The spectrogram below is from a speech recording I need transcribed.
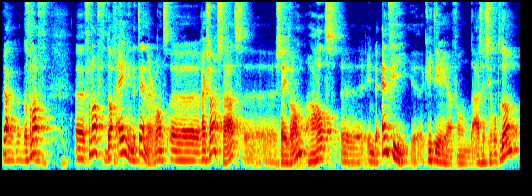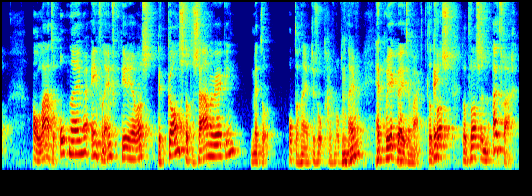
Ja, dat- vanaf, vanaf dag 1 in de tender. Want eh, Rijkswaterstaat, eh, Stefan, had in de MV-criteria van de A16 Rotterdam al laten opnemen. Een van de MV-criteria was de kans dat de samenwerking met de opdrachtnemer, tussen opdrachtgever en opdrachtnemer, het project beter maakt. Dat, Hey. was, dat was een uitvraag.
